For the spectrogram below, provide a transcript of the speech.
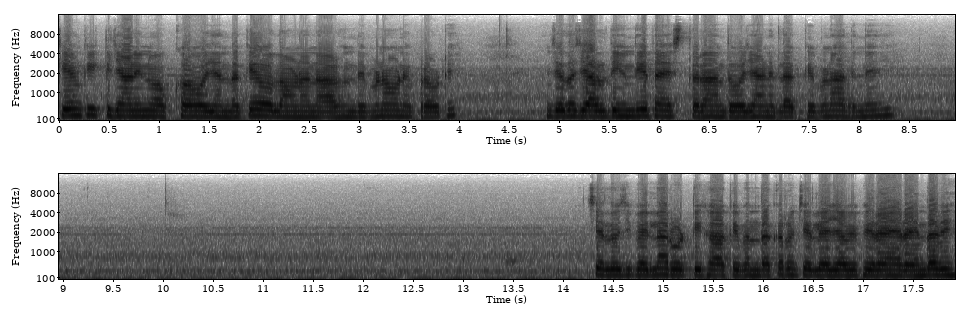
ਕਿਉਂਕਿ ਇੱਕ ਜਾਣੇ ਨੂੰ ਔਖਾ ਹੋ ਜਾਂਦਾ, ਘਿਓ ਲਾਉਣਾ ਨਾਲ ਹੁੰਦੇ ਬਣਾਉਣੇ ਪਰੌਠੇ। ਜਦੋਂ ਜਲਦੀ ਹੁੰਦੀ ਹੈ ਤਾਂ ਇਸ ਤਰ੍ਹਾਂ ਦੋ ਜਾਣੇ ਲੱਗ ਕੇ ਬਣਾ ਦਿੰਨੇ ਆ ਜੀ। ਚਲੋ ਜੀ, ਪਹਿਲਾਂ ਰੋਟੀ ਖਾ ਕੇ ਬੰਦਾ ਘਰੋਂ ਚਲਿਆ ਜਾਵੇ, ਫਿਰ ਐ ਰਹਿੰਦਾ ਵੀ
